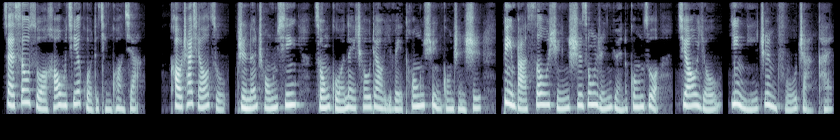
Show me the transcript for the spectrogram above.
在搜索毫无结果的情况下。考察小组只能重新从国内抽调一位通讯工程师，并把搜寻失踪人员的工作交由印尼政府展开。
